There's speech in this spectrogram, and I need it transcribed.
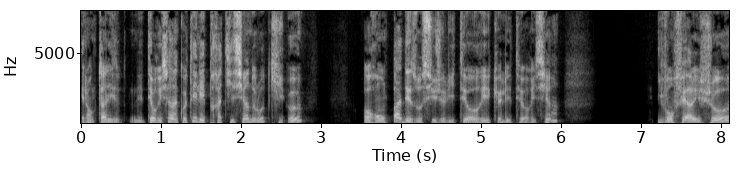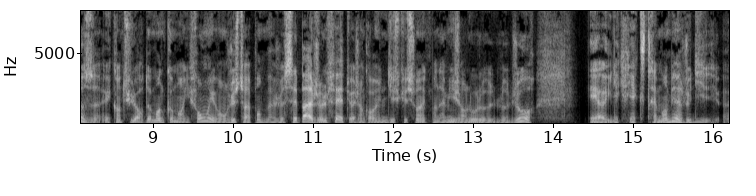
Et donc tu as les, théoriciens d'un côté et les praticiens de l'autre qui, eux, auront pas des aussi jolies théories que les théoriciens. Ils vont faire les choses et quand tu leur demandes comment ils font, ils vont juste répondre bah, je sais pas, je le fais. Tu j'ai encore eu une discussion avec mon ami Jean-Loup l'autre jour et euh, il écrit extrêmement bien. Je lui dis euh,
